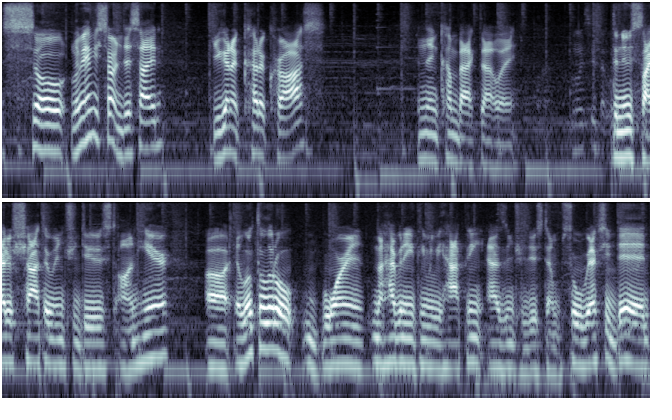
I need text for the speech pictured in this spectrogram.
So let me have you start on this side. You're gonna cut across and then come back that way. The new slider shot that we introduced on here, uh, it looked a little boring, not having anything really happening as introduced them. So what we actually did,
